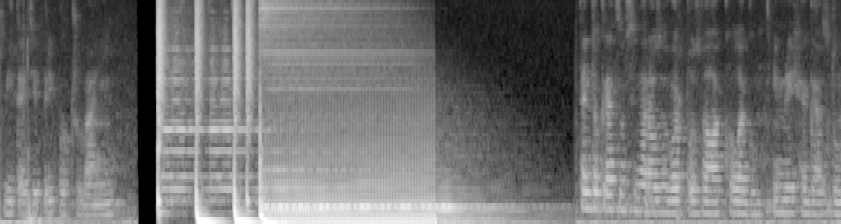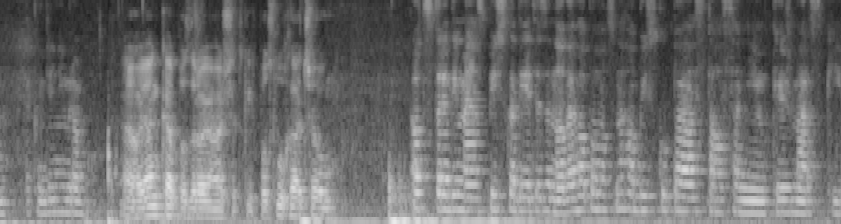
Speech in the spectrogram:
Vítajte pri počúvaní. Tentokrát som si na rozhovor pozvala kolegu Imricha Gazdu. Ďakujem, deň Imro. Ahoj Janka, pozdravujem aj všetkých poslucháčov. Od stredy má Spišská dieceza nového pomocného biskupa, stal sa ním kežmarský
